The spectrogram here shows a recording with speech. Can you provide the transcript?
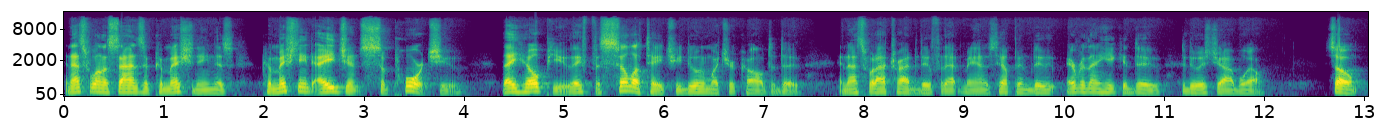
And that's one of the signs of commissioning is commissioning agents support you. They help you. They facilitate you doing what you're called to do. And that's what I tried to do for that man is help him do everything he could do to do his job well. So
